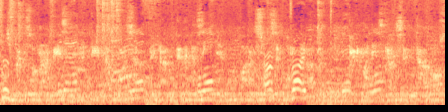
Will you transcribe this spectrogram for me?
su seguridad. Permanezcan sentados.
